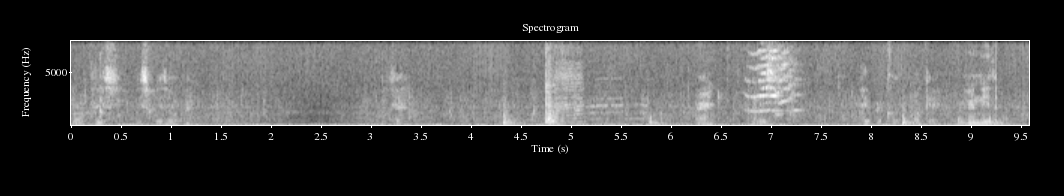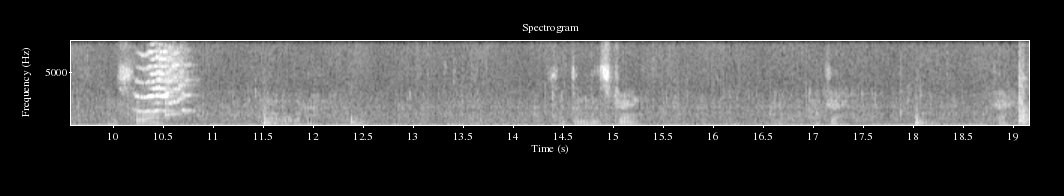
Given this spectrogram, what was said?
Bro, please, please, please open. Okay. Right? What is paper clip? Okay, we're gonna need this uh no water. Something in this drain. Okay. Okay.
